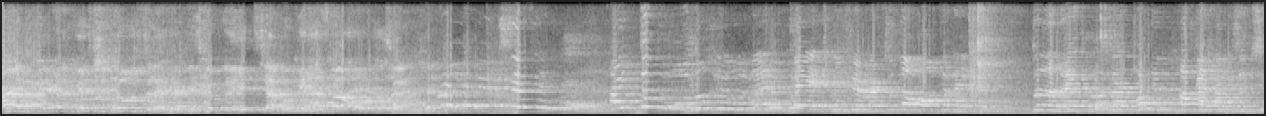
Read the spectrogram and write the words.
Primeira vez que estou usando a camisa que eu ganhei, já vão me rasgar ela. Né? Médico, enfermeiro, tudo na volta dele. Dona Andréia, nós podemos rasgar a camisa? Eu disse,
